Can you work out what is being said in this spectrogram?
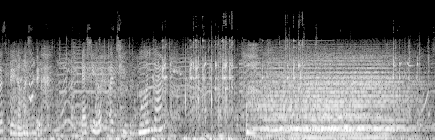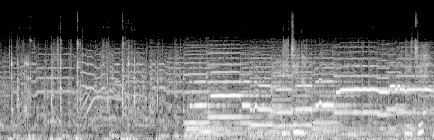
नमस्ते नमस्ते। कैसी हो? अच्छी मोहन कहाँ है? लीजिए ना। लीजिए।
